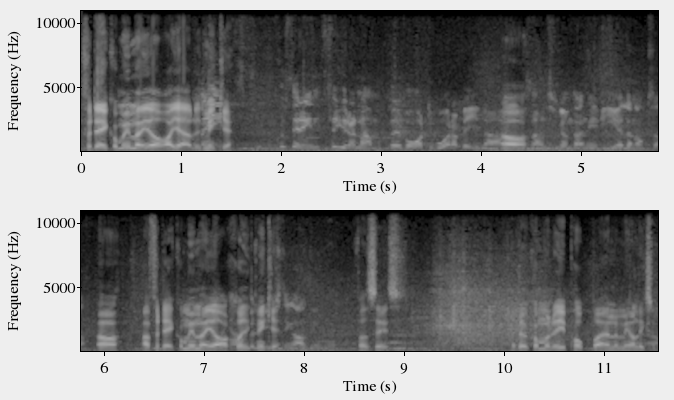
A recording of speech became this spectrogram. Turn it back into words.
för det kommer ju med göra jävligt mycket. Justera in fyra lampor var till våra bilar. Ja. Och sen så glömde han in elen också. Ja, ja för det kommer ju med att göra Ja, sjukt mycket. Precis. Ja, då kommer det ju poppa ännu mer liksom.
